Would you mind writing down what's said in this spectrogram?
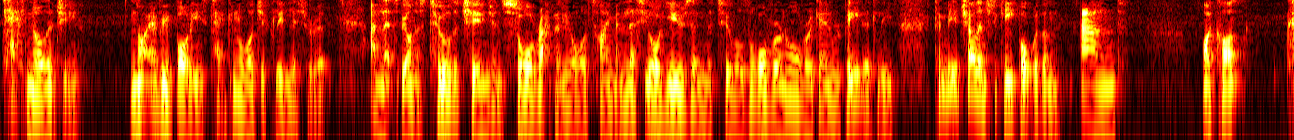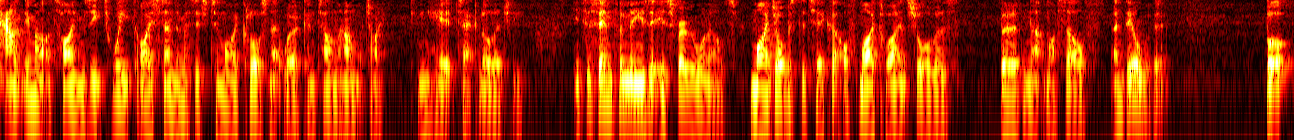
technology. Not everybody's technologically literate. And let's be honest, tools are changing so rapidly all the time. Unless you're using the tools over and over again repeatedly, can be a challenge to keep up with them. And I can't count the amount of times each week I send a message to my close network and tell them how much I can hate technology. It's the same for me as it is for everyone else. My job is to take that off my clients' shoulders, burden that myself, and deal with it. But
